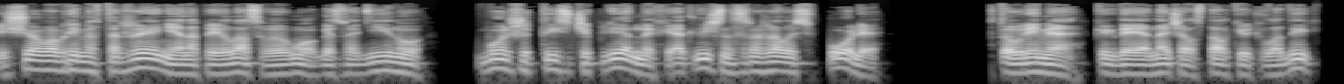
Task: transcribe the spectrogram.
Еще во время вторжения она привела своему господину больше тысячи пленных и отлично сражалась в поле. В то время, когда я начал сталкивать владык,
